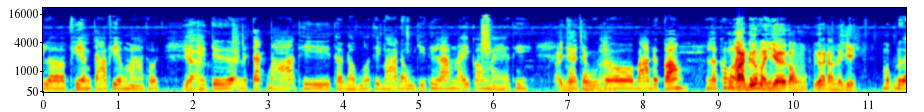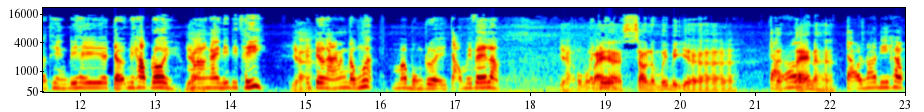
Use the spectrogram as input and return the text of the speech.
là phiền trả phiền mà thôi. Dạ. Chứ, là chắc bá thì thờ đồng á thì ba đồng chỉ thì làm nấy con mẹ thì ở nhà chồng cho ba đứa con là không Ủa, ba đứa mà chứ. giờ còn một đứa ở đâu nữa gì? Một đứa thì đi hay chợ đi học rồi Dạ. mà ngày ní đi thi dạ. Trên trường án đang đúng á mà bụng rưỡi cháu mới về lần dạ ủa mà bé chứ- sao nó mới bị cháu té- nè hả? cháu nó đi học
